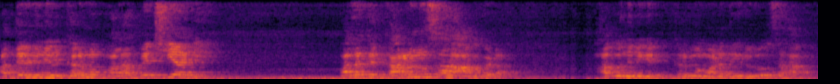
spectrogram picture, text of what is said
ಆದ್ದರಿಂದ ನೀನು ಕರ್ಮ ಫಲಾಪೇಕ್ಷಿಯಾಗಿ. ಫಲಕ್ಕೆ ಕಾರಣನೂ ಸಹ ಆಗಬೇಡ. ಹಾಗೂ ನಿನಗೆ ಕರ್ಮ ಮಾಡದೇ ಇರಲು ಸಹ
